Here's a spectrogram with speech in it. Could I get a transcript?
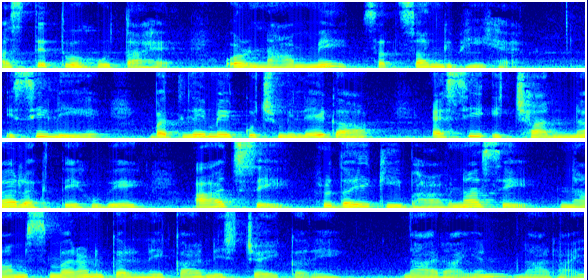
अस्तित्व होता है और नाम में सत्संग भी है। इसीलिए बदले में कुछ मिलेगा ऐसी इच्छा न रखते हुए आज से हृदय की भावना से नाम स्मरण करने का निश्चय करें। नारायण नारायण।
